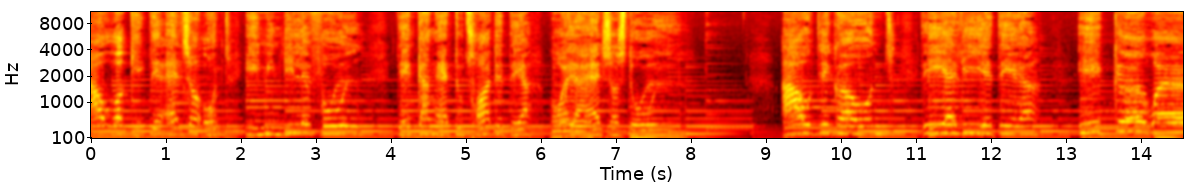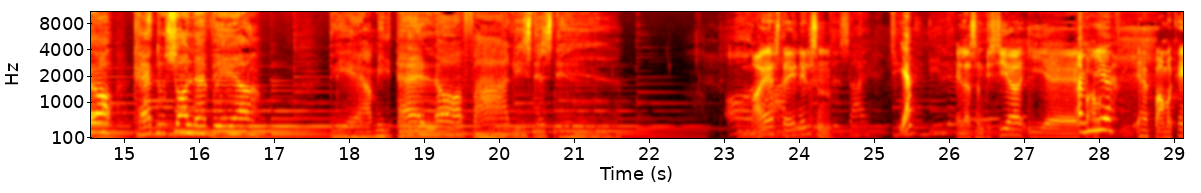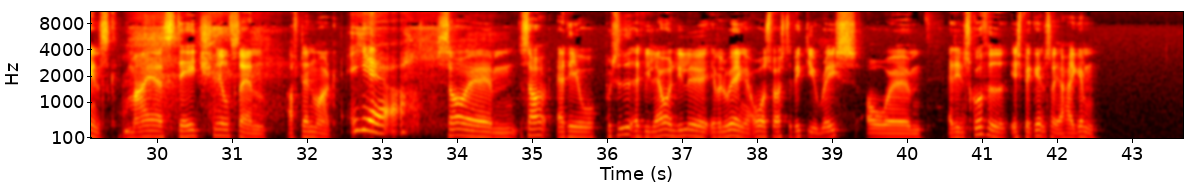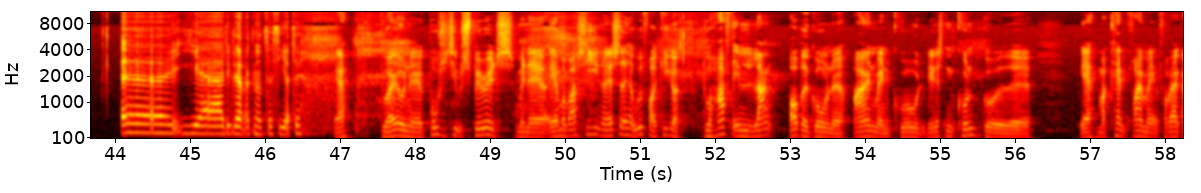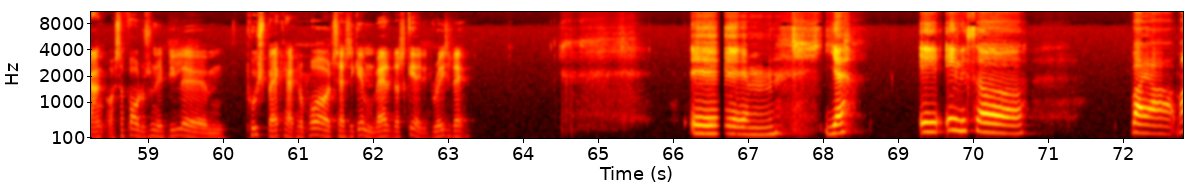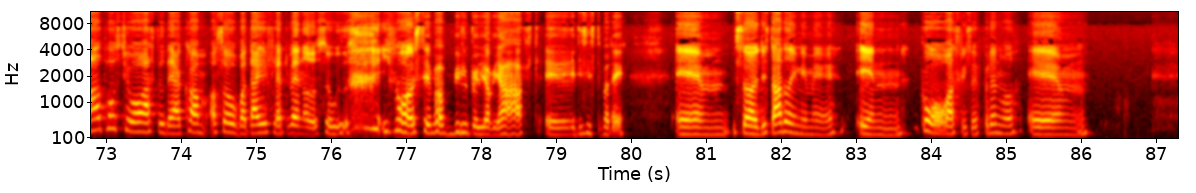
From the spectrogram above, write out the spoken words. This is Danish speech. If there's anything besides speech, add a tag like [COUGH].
Au, hvor gik det altså ondt i min lille fod. Dengang at du trådte der, hvor jeg altså stod. Au, det gør ondt, det er lige der. Ikke rør, kan du så lade være? Det er mit allerfarligste sted. Maja Stage Nielsen, Ja, eller som de siger i uh, I'm på, here. [LAUGHS] ja, på amerikansk, Maja Stage Nielsen of Denmark. Yeah. Så, øh, så er det jo på tide, at vi laver en lille evaluering af årets første vigtige race, og øh, er det en skuffet Esbjergenser, jeg har igennem? Uh, ja, det bliver jeg nok nødt til at sige ja til. Ja, du er jo en øh, positiv spirit, men øh, jeg må bare sige, når jeg sidder her udefra og kigger, du har haft en lang opadgående Ironman-kurve. Det er næsten kun gået øh, ja, markant fremad for hver gang, og så får du sådan et lille øh, pushback her. Kan du prøve at tage os igennem, hvad er det, der sker i dit race i dag? Øh, ja, e- egentlig så var jeg meget positivt overrasket, da jeg kom og så, hvor dejligt fladt vandet så ud [LAUGHS] i forhold til, hvor vilde bølger vi har haft øh, de sidste par dage. Øhm, så det startede egentlig med en god overraskelse på den måde. Øhm,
